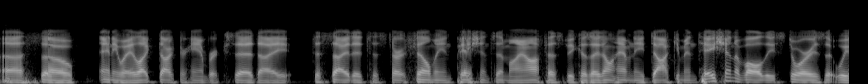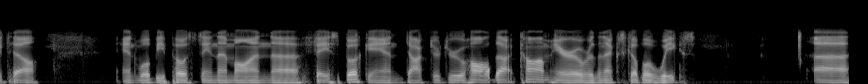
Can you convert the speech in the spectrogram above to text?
Uh, so anyway, like Dr. Hambrick said, I decided to start filming patients in my office because I don't have any documentation of all these stories that we tell. And we'll be posting them on uh, Facebook and drdrewhall.com here over the next couple of weeks. Uh,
